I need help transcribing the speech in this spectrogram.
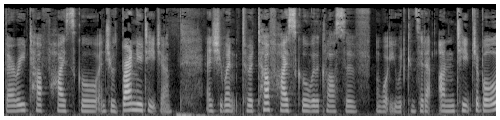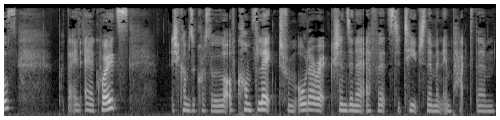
very tough high school and she was brand new teacher. And she went to a tough high school with a class of what you would consider unteachables. Put that in air quotes she comes across a lot of conflict from all directions in her efforts to teach them and impact them.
